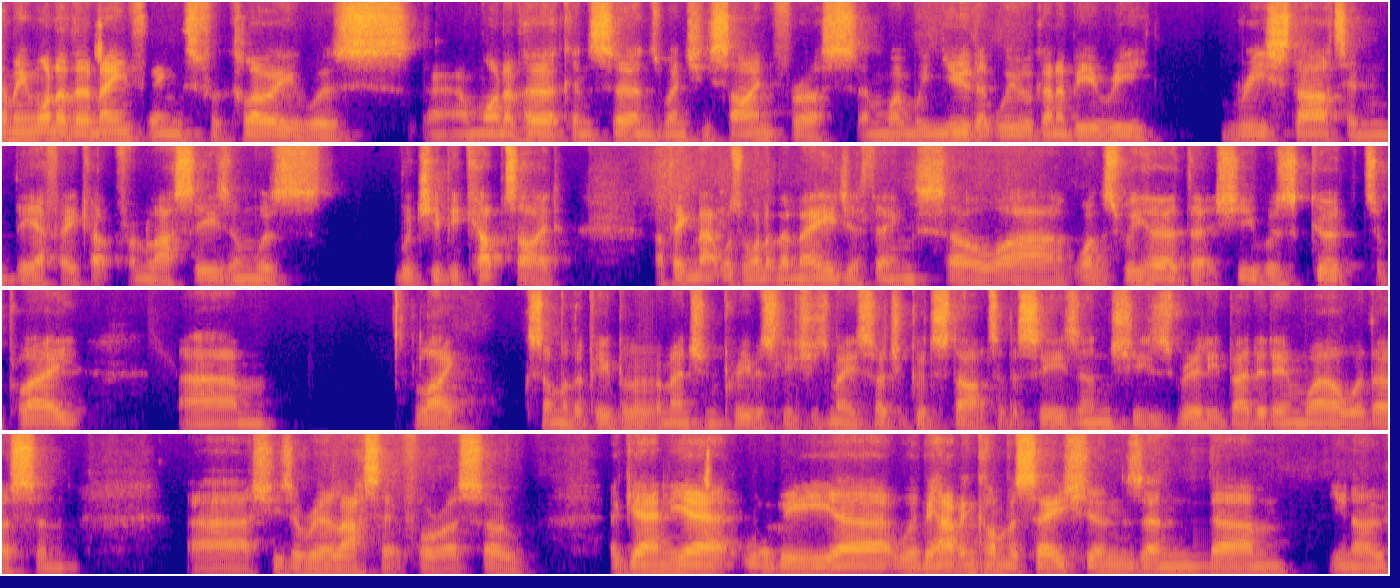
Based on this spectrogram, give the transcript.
I mean, one of the main things for Chloe was, uh, and one of her concerns when she signed for us, and when we knew that we were going to be re- restarting the FA Cup from last season, was would she be cup side? I think that was one of the major things. So uh, once we heard that she was good to play, um, like some of the people I mentioned previously, she's made such a good start to the season. She's really bedded in well with us, and uh, she's a real asset for us. So again, yeah, we'll be uh, we'll be having conversations, and um, you know,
